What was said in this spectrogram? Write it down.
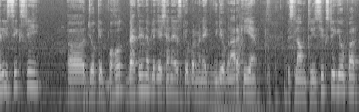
360 जो कि बहुत बेहतरीन एप्लीकेशन है उसके ऊपर मैंने एक वीडियो बना रखी है इस्लाम 360 के ऊपर।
